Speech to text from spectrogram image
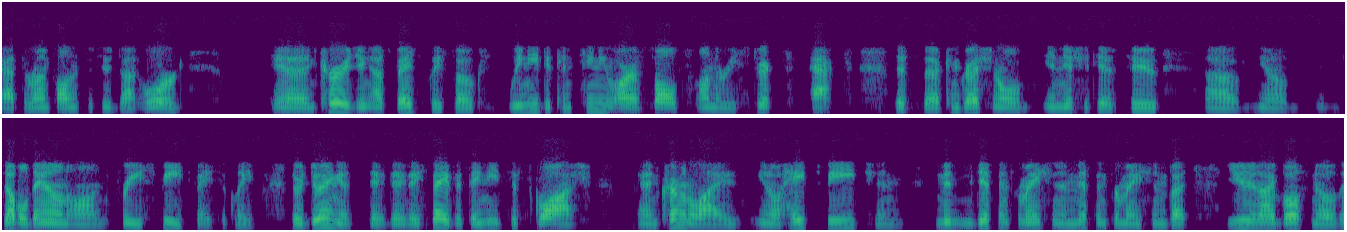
at the ronpaulinstitute.org, encouraging us basically, folks, we need to continue our assault on the Restrict Act, this uh, congressional initiative to, uh, you know, double down on free speech, basically. They're doing it, they, they, they say that they need to squash and criminalize, you know, hate speech and disinformation and misinformation, but you and I both know that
